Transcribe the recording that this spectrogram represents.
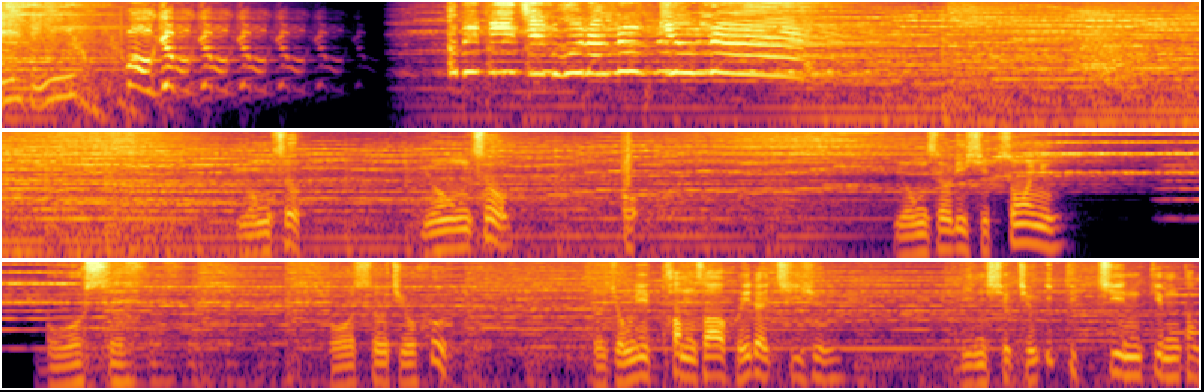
兵报告。我被逼进河南冷宫了。勇者，勇者，哦，勇者你是怎样？无事，无事就好。自从你探查回来之后，面色就一直真叮当，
